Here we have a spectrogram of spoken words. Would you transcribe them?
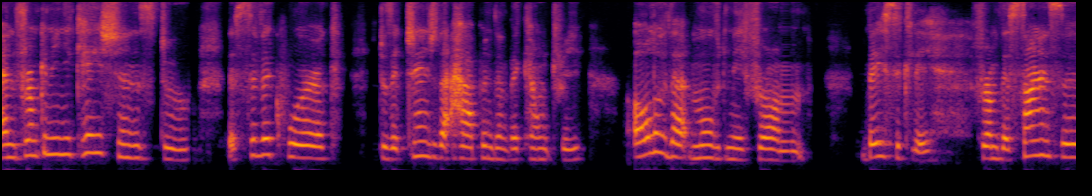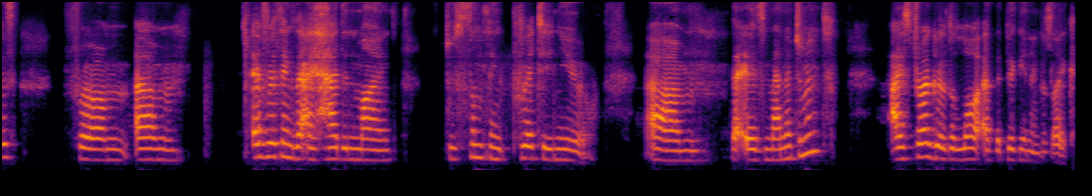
And from communications to the civic work to the change that happened in the country, all of that moved me from basically from the sciences, from um, everything that I had in mind to something pretty new um, that is management. I struggled a lot at the beginning. It was like,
